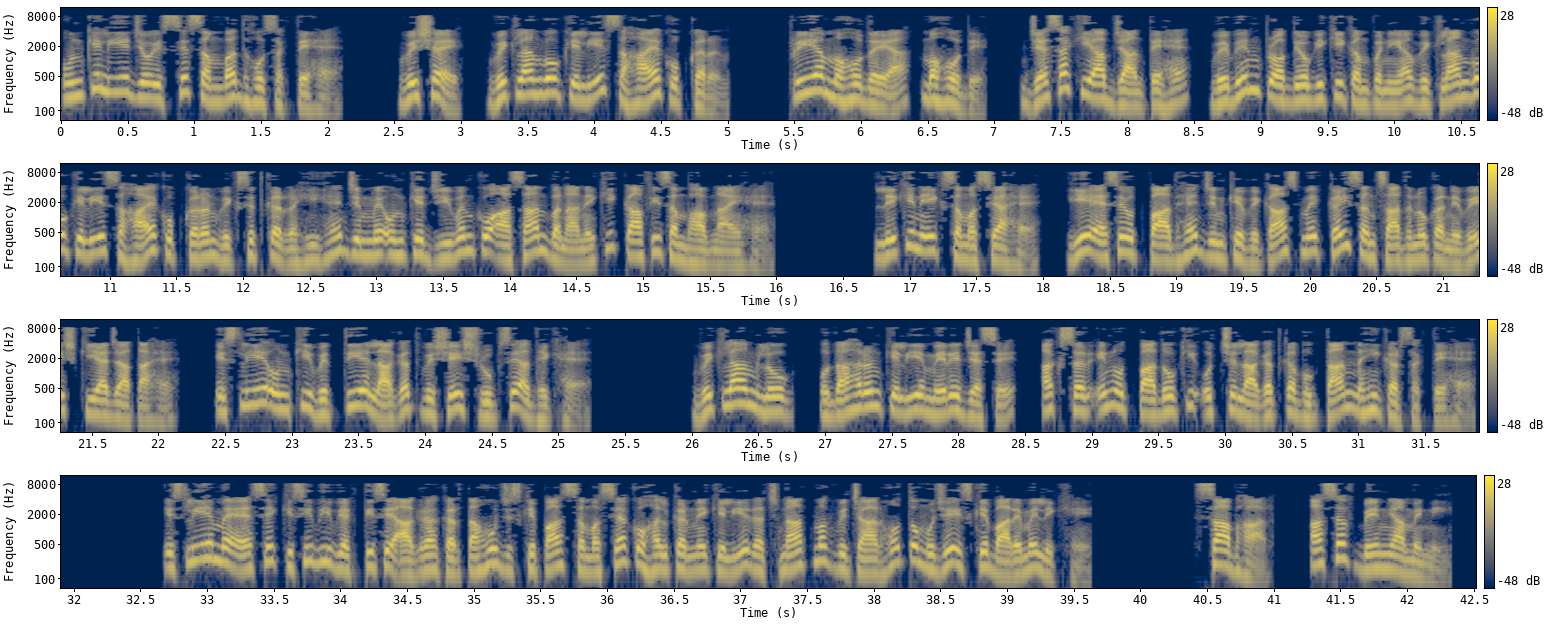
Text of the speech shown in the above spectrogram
उनके लिए जो इससे संबद्ध हो सकते हैं। विषय, विकलांगों के लिए सहायक उपकरण। प्रिय महोदया, महोदय, जैसा कि आप जानते हैं, विभिन्न प्रौद्योगिकी कंपनियाँ विकलांगों के लिए सहायक उपकरण विकसित कर रही हैं, जिनमें उनके जीवन को आसान बनाने की काफ़ी संभावनाएँ हैं। लेकिन एक समस्या है, ये ऐसे उत्पाद हैं, जिनके विकास में कई संसाधनों का निवेश किया जाता है, इसलिए उनकी वित्तीय लागत विशेष रूप से अधिक है। विकलांग लोग, उदाहरण के लिए मेरे जैसे, अक्सर इन उत्पादों की उच्च लागत का भुगतान नहीं कर सकते हैं। इसलिए मैं ऐसे किसी भी व्यक्ति से आग्रह करता हूँ जिसके पास समस्या को हल करने के लिए रचनात्मक विचार हो तो मुझे इसके बारे में लिखें। साभार असफ बेन्यामिनी।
